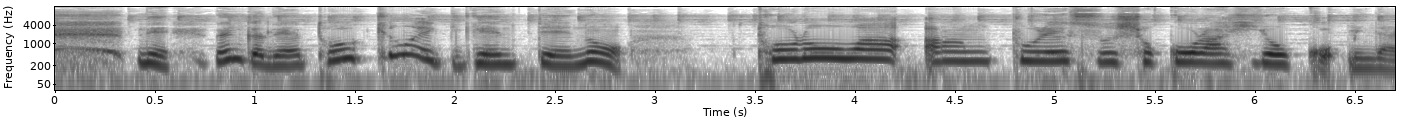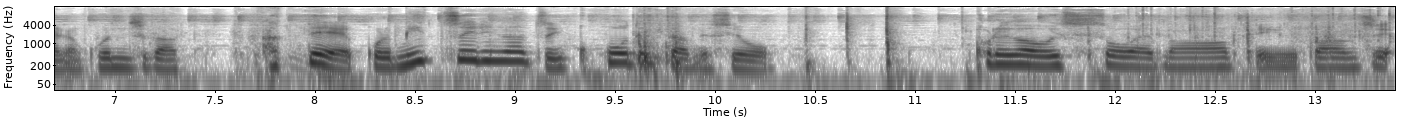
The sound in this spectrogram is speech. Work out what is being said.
ね、なんかね、東京駅限定の、トロワアンプレスショコラひよこみたいな感じがあって、これ3つ入りのやつ1個買うてきたんですよ。これが美味しそうやなーっていう感じ。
